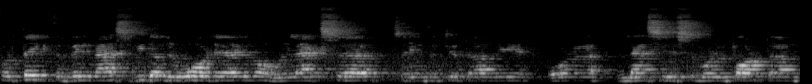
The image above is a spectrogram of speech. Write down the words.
for take the very nice video underwater, you know, relax, uh, saying that you tell me, or uh, lenses more important.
